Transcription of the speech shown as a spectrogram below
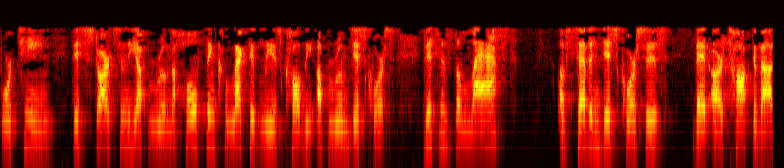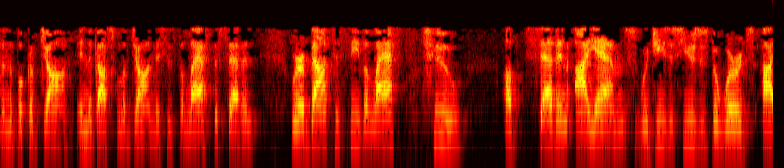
14. This starts in the upper room. The whole thing collectively is called the upper room discourse. This is the last of seven discourses that are talked about in the book of John, in the Gospel of John. This is the last of seven. We're about to see the last two of seven I ams, where Jesus uses the words I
